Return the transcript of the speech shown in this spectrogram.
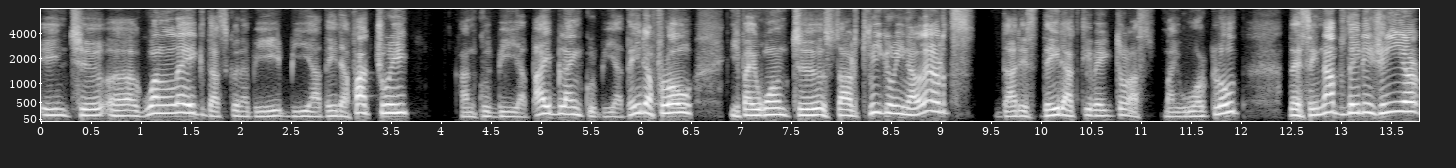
into uh, OneLake, that's going to be via Data Factory and could be a pipeline, could be a data flow. If I want to start triggering alerts, that is data activator as my workload. The Synapse data engineer,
